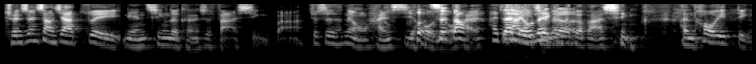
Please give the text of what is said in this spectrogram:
全身上下最年轻的可能是发型吧，就是那种韩系后刘海，还在留那个那个发型，很厚一顶。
